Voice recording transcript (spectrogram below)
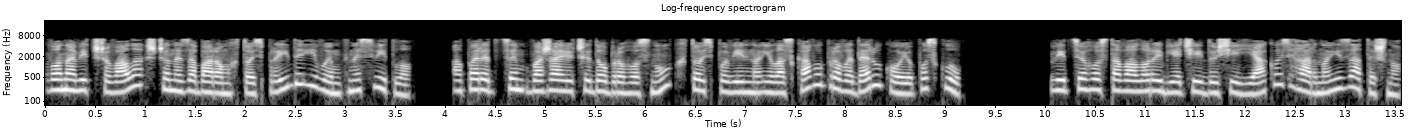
Вона відчувала, що незабаром хтось прийде і вимкне світло. А перед цим, бажаючи доброго сну, хтось повільно і ласкаво проведе рукою по склу. Від цього ставало риб'ячій душі якось гарно і затишно.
